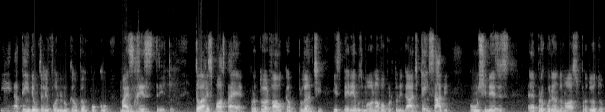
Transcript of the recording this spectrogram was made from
e atender um telefone no campo é um pouco mais restrito. Então a resposta é: produtor, vá ao campo, plante e esperemos uma nova oportunidade. Quem sabe com os chineses é, procurando o nosso produto,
